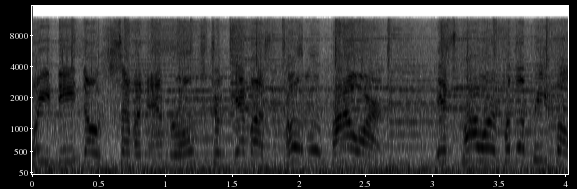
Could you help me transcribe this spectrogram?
We need those seven emeralds to give us total power! It's power for the people!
